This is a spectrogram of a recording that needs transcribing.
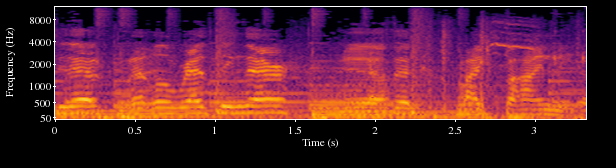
See that that little red thing there? Yeah. That's the spikes behind me.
